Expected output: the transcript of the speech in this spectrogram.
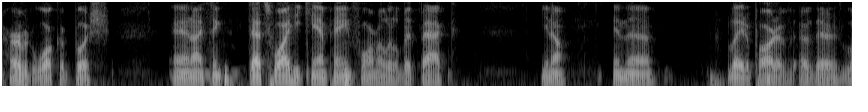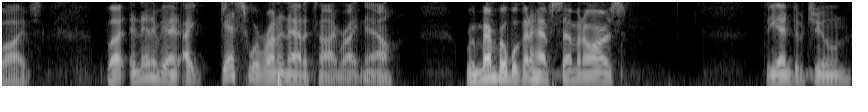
Herbert Walker Bush, and I think that's why he campaigned for him a little bit back, you know, in the later part of, of their lives. But in any event, I guess we're running out of time right now. Remember, we're going to have seminars the end of June.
